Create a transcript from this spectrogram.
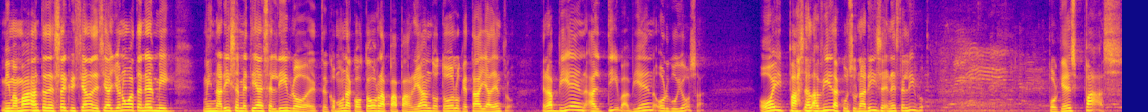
mi mamá antes de ser cristiana decía, yo no voy a tener mis narices metidas en ese libro este, como una cotorra paparreando todo lo que está ahí adentro. Era bien altiva, bien orgullosa. Hoy pasa la vida con su nariz en este libro. Porque es paz,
